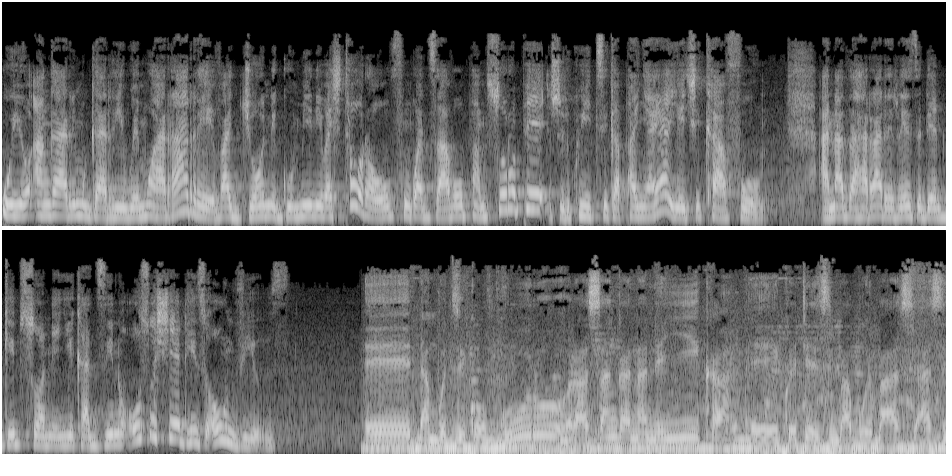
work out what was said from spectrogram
Uyo anga ari mugari wemuharare vajohn gumini vachitaurawo pfungwa dzavo pamusoro pezviri kuitika panyaya yechikafu. Another harare resident gibson nyika dzino also shared his own views E, dambudziko guru rasangana nenyika e, kwete zimbabwe basi. Asi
